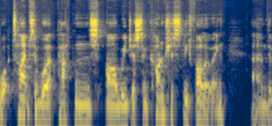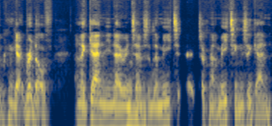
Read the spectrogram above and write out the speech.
What types of work patterns are we just unconsciously following um, that we can get rid of? And again, you know, in terms mm. of the meeting, talking about meetings again,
